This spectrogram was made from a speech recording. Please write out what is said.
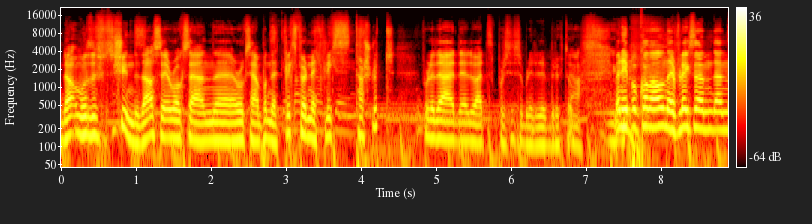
Da må du skynde deg å se Roxanne, eh, Roxanne på Netflix før Netflix tar slutt. Fordi det er det du vet, plutselig så blir det brukt opp. Men hiphop-kanalen Netflix, den, den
